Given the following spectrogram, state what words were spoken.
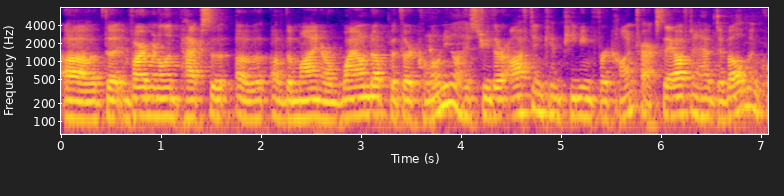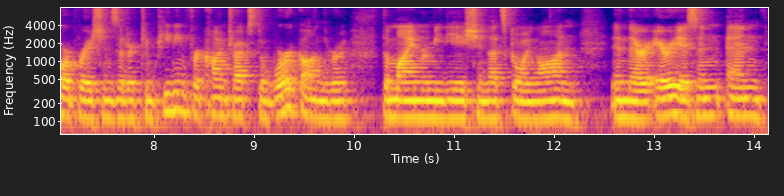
uh, the environmental impacts of, of, of the mine are wound up with their colonial history, they're often competing for contracts. They often have development corporations that are competing for contracts to work on the, the mine remediation that's going on in their areas. And, and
